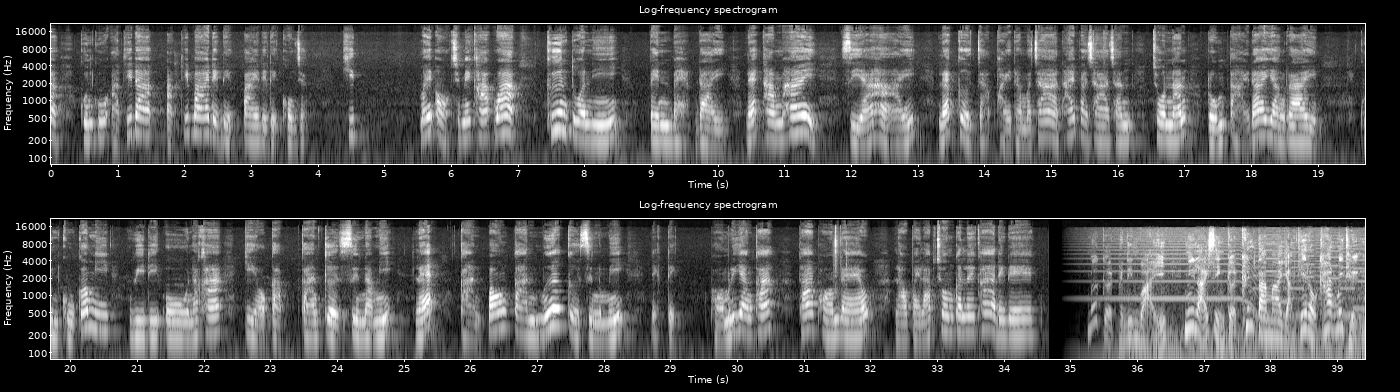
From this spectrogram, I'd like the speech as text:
คุณครูอธิดาอธิบายเด็กๆไปเด็กๆคงจะคิดไม่ออกใช่ไหมคะว่า คลื่นตัวนี้เป็นแบบใด และทำให้เสียหาย และเกิดจากภัยธรรมชาติให้ประชาชนชนนั้นล้มตายได้อย่างไร คุณครูก็มีวิดีโอนะคะ เกี่ยวกับการเกิดสึนามิ และการป้องกันเมื่อเกิดสึนามิ เด็กๆ พร้อมหรือยังคะ ถ้าพร้อมแล้ว เราไปรับชมกันเลยค่ะเด็กๆ เมื่อเกิดแผ่นดินไหว มีหลายสิ่งเกิดขึ้นตามมาอย่างที่เราคาดไม่ถึง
